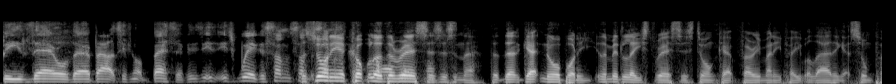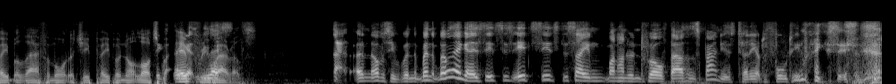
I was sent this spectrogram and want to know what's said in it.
be there or thereabouts, if not better. It's, it's weird because some, some There's only a couple of the races, isn't there, that, that get nobody. The Middle East races don't get very many people there. They get some people there for MotoGP, but not lots. But everywhere less. else, No, and obviously when when, when they get it, it's, it's it's it's the same 112,000 Spaniards turning up to 14 races.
